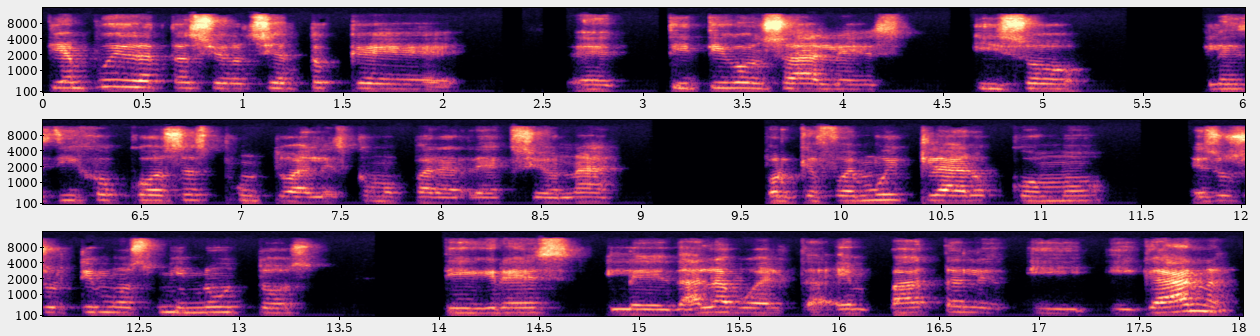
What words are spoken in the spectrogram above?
tiempo de hidratación siento que eh, Titi González hizo, les dijo cosas puntuales como para reaccionar porque fue muy claro cómo esos últimos minutos Tigres le da la vuelta, empata y, y gana,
